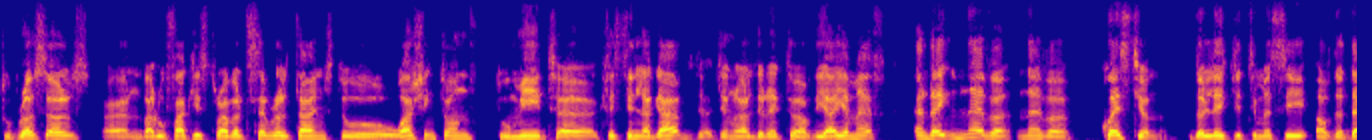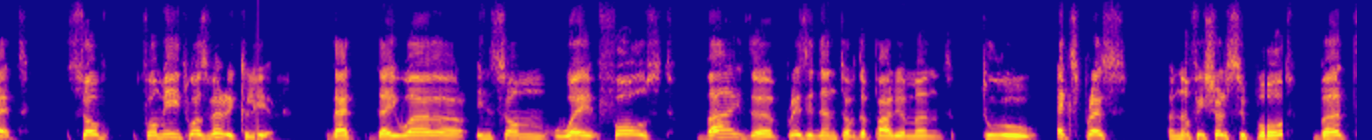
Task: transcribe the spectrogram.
to Brussels, and Varoufakis traveled several times to Washington to meet uh, Christine Lagarde, the general director of the IMF, and they never, never questioned the legitimacy of the debt. So for me, it was very clear that they were in some way forced by the president of the parliament to express an official support, but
